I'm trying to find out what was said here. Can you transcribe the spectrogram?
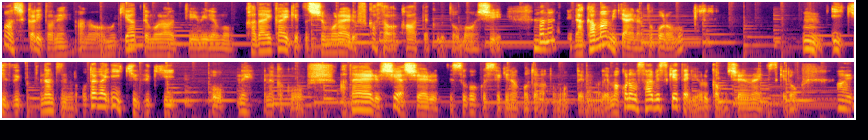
まあ、しっかりとね、あの向き合ってもらうっていう意味でも、課題解決してもらえる深さは変わってくると思うし、まあ、仲間みたいなところも、うん、いい気づき、なんつうんだろう、お互いいい気づきをね、なんかこう、与える、シェアし合えるってすごく素敵なことだと思ってるので、まあ、これもサービス形態によるかもしれないですけど、はい。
